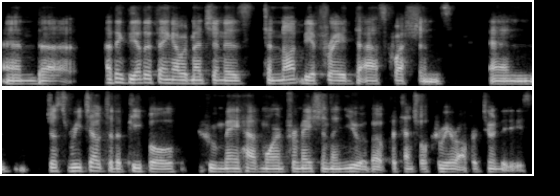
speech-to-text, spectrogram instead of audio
And uh, I think the other thing I would mention is to not be afraid to ask questions and just reach out to the people who may have more information than you about potential career opportunities.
